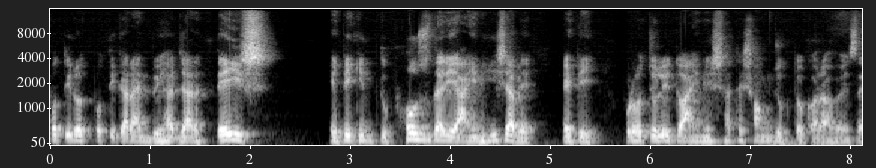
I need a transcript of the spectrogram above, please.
প্রতিরোধ প্রতিকার আইন দুই হাজার তেইশ, এটি কিন্তু ফৌজদারি আইন হিসাবে এটি প্রচলিত আইনের সাথে সংযুক্ত করা হয়েছে।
